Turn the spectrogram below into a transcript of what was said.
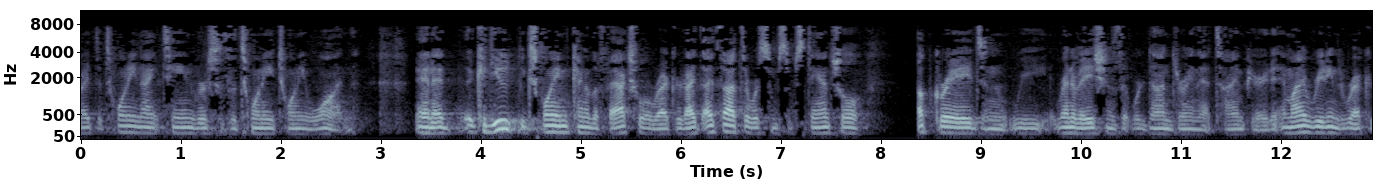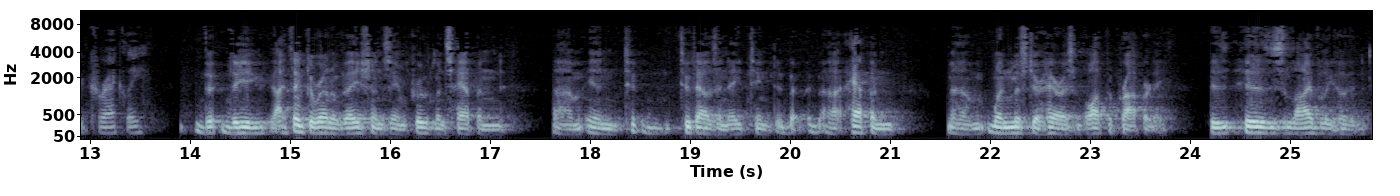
right, the 2019 versus the 2021. And could you explain kind of the factual record? I thought there were some substantial upgrades and renovations that were done during that time period. Am I reading the record correctly? I think the renovations, the improvements happened um, in 2018, uh, happened um, when Mr. Harris bought the property. His livelihood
